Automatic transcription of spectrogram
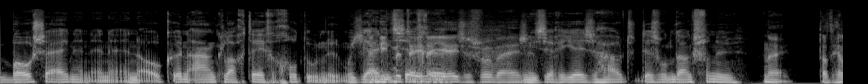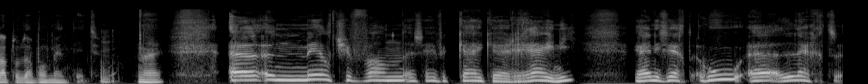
boos zijn... En, en, en ook een aanklacht tegen God doen. Dan moet jij en niet, niet meteen zeggen, naar Jezus verwijzen. Niet zeggen, Jezus houdt desondanks van u. Nee, dat helpt op dat moment niet. Nee. Uh, een mailtje van, eens even kijken, Reini. Reini zegt, hoe uh, legt uh,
